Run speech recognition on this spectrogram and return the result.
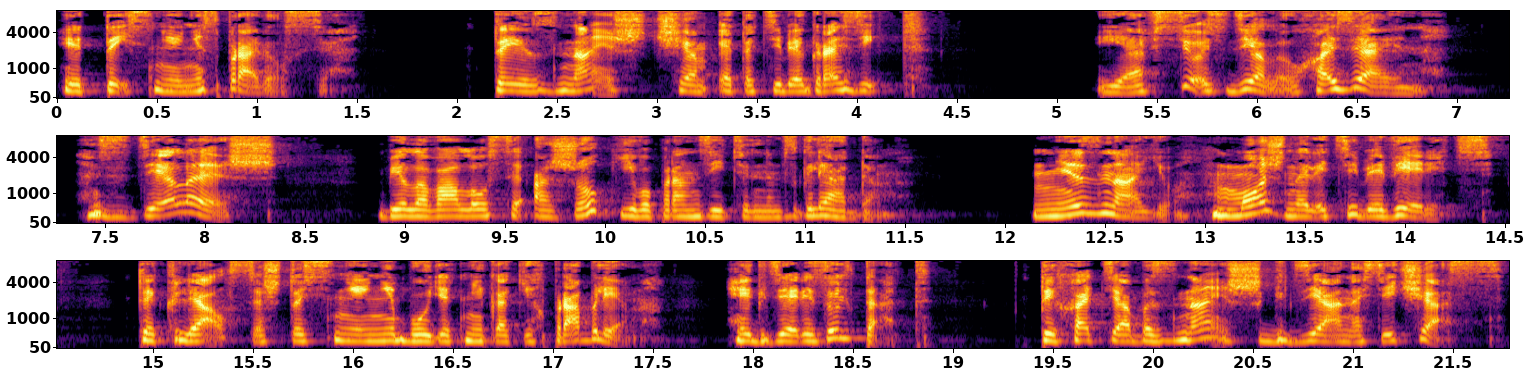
и ты с ней не справился. Ты знаешь, чем это тебе грозит? Я все сделаю, хозяин. Сделаешь? Беловолосый ожег его пронзительным взглядом. Не знаю, можно ли тебе верить. Ты клялся, что с ней не будет никаких проблем. И где результат? Ты хотя бы знаешь, где она сейчас?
